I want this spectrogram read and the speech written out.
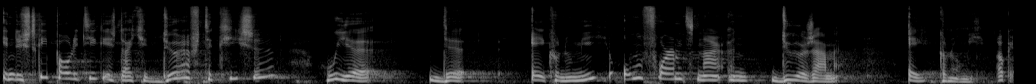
industriepolitiek is dat je durft te kiezen hoe je de economie omvormt naar een duurzame economie. Oké.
